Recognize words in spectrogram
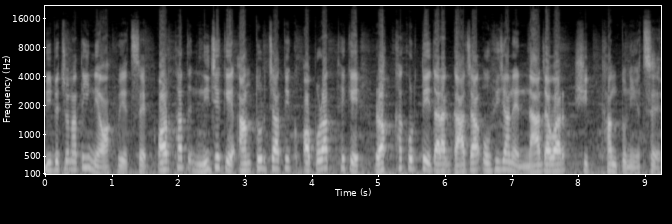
বিবেচনাতেই নেওয়া হয়েছে। অর্থাৎ নিজেকে আন্তর্জাতিক অপরাধ থেকে রক্ষা করতে তারা গাজা অভিযানে না যাওয়ার সিদ্ধান্ত নিয়েছে।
